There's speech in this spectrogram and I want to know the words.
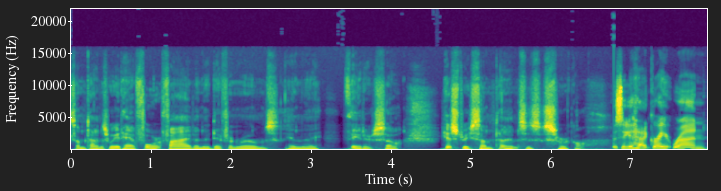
Sometimes we'd have four or five in the different rooms in the theater. So history sometimes is a circle. So you had a great run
